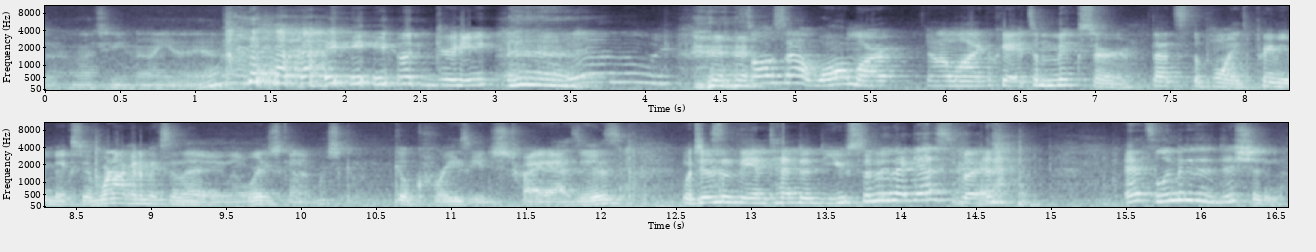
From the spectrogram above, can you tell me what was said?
Stolichnaya. Yeah. you agree? yeah, no way. Saw this at Walmart, and I'm like, okay, it's a mixer. That's the point. It's a premium mixer. We're not gonna mix it with anything though. We're just gonna we're just gonna go crazy and just try it as is, which isn't the intended use of it, I guess. But it's limited edition.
